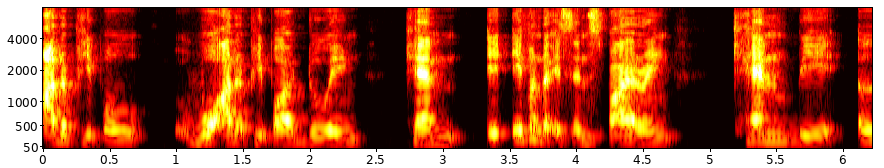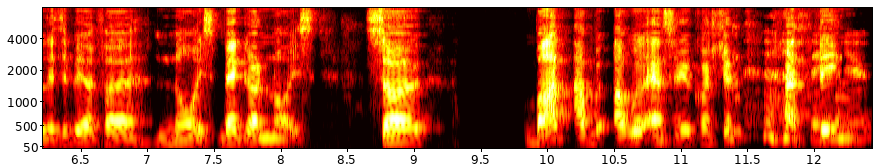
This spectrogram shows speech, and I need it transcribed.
other people what other people are doing can even though it's inspiring can be a little bit of a noise background noise so but I, I will answer your question I think- you.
